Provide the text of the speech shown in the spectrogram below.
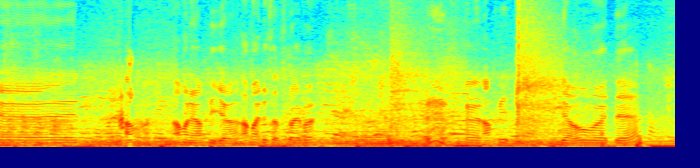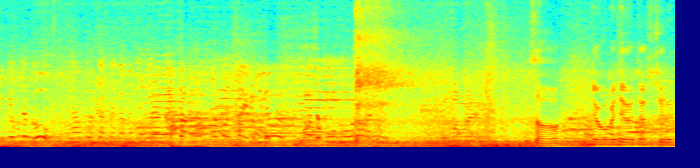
and Am- Ahmad and Afiq, yeah. Ahmad the subscriber. and Afid. They're over there. So you're over here just chilling,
